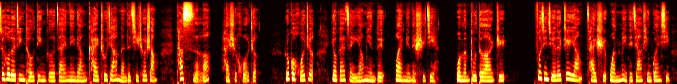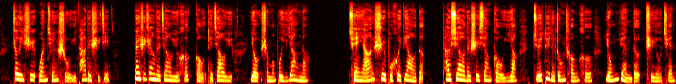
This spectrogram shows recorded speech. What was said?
最后的镜头定格在那辆开出家门的汽车上，他死了还是活着？如果活着，又该怎样面对外面的世界？我们不得而知。父亲觉得这样才是完美的家庭关系，这里是完全属于他的世界。但是这样的教育和狗的教育有什么不一样呢？犬牙是不会掉的，它需要的是像狗一样绝对的忠诚和永远的持有权。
